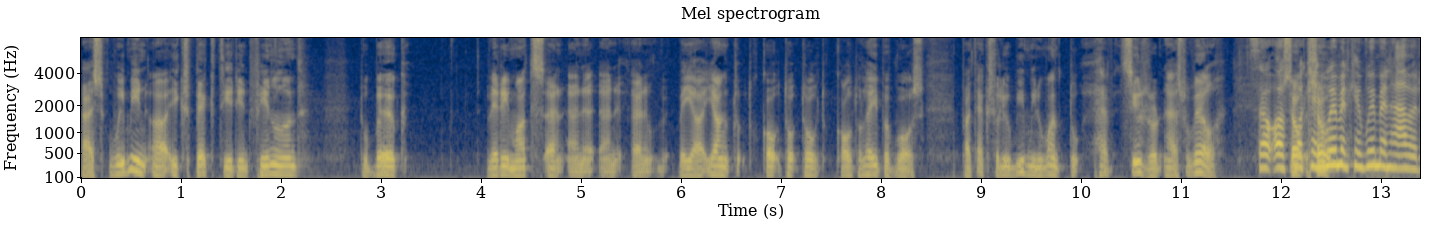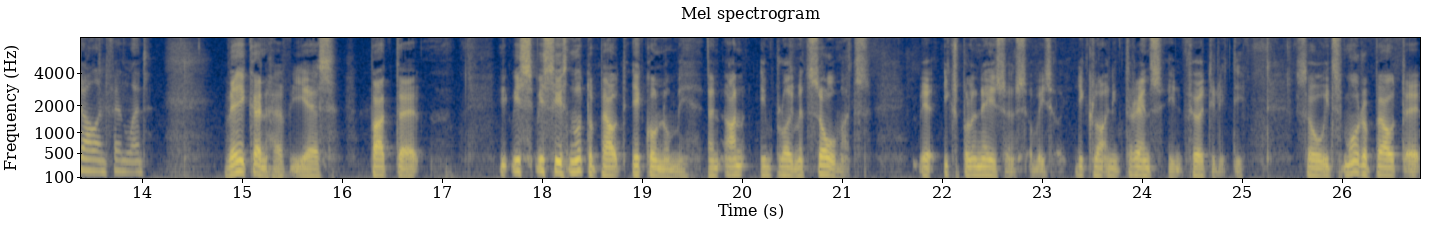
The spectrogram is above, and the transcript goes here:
as women are expected in Finland to work very much and, and, and, and they are young to go to, to, go to labor force, but actually women want to have children as well. So, Osmo, so, can so women can women have it all in Finland? They can have yes, but uh, this, this is not about economy and unemployment so much. Explanations of these declining trends in fertility. So it's more about uh,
